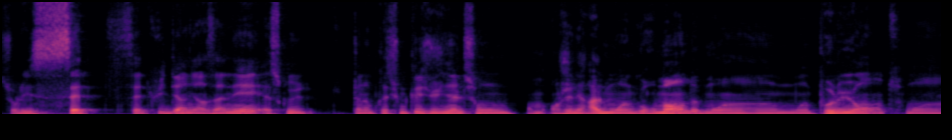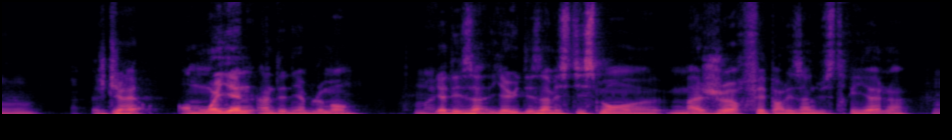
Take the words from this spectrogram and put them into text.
sur les 7-8 dernières années, est-ce que tu as l'impression que les usines, elles sont en, en général moins gourmandes, moins, moins polluantes, moins... Je dirais en moyenne indéniablement. Il, y a des, il y a eu des investissements euh, majeurs faits par les industriels Mm.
